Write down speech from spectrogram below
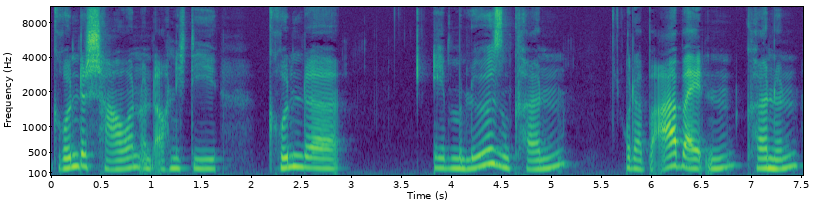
Gründe schauen und auch nicht die Gründe eben lösen können oder bearbeiten können,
